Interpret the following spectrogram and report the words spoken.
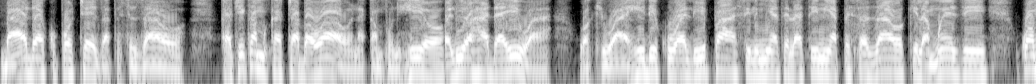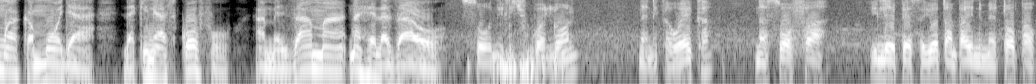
baada ya kupoteza pesa zao. Katika mkataba wao na kampuni hiyo, waliohadaiwa wakiwaahidi kuwalipa asilimia thelathini ya pesa zao kila mwezi kwa mwaka mmoja, lakini askofu amezama na hela zao. so nilichukua loan na nikaweka na so far ile pesa yote ambayo nimetop up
